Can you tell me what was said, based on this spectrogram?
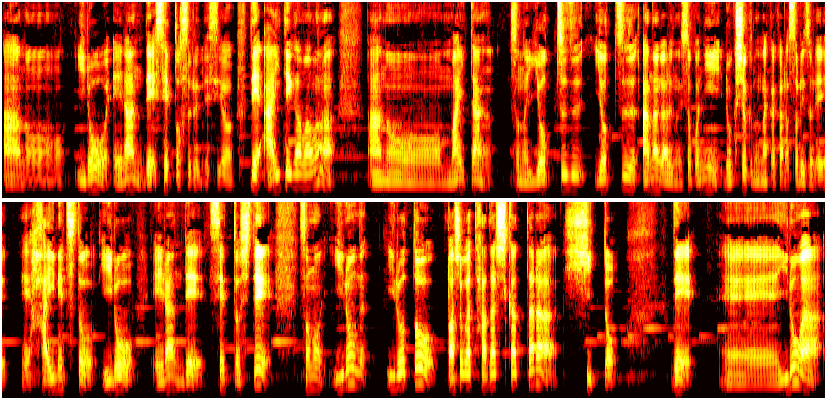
あの色を選んでセットするんですよ。で相手側はあの毎ターンその4つ4つ穴があるのでそこに6色の中からそれぞれ、えー、配列と色を選んでセットしてその色色と場所が正しかったらヒットで、えー、色は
